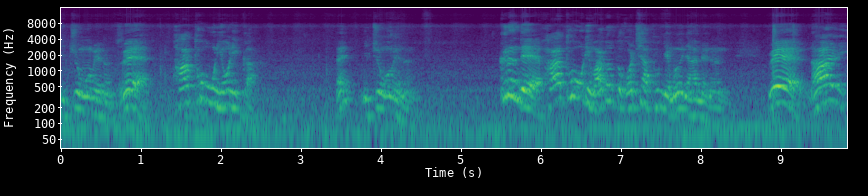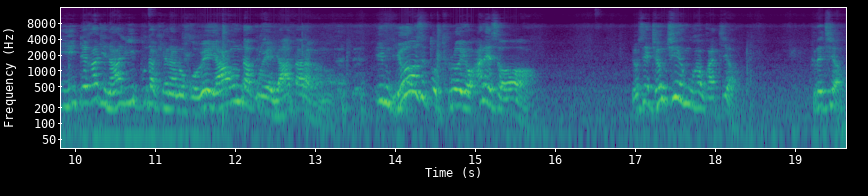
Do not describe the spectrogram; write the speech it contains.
이쯤 오면은 왜? 화토운이 오니까. 에? 이쯤 오면은. 그런데 화토운이 와도 또 골치 아픈 게 뭐냐 하면은 왜 날 이때까지 날 이쁘다 해놔놓고 왜 야 온다고 왜 야 따라가노? 이 여기서 또 들어요 안에서 요새 정치 연구하고 같죠? 그렇죠?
